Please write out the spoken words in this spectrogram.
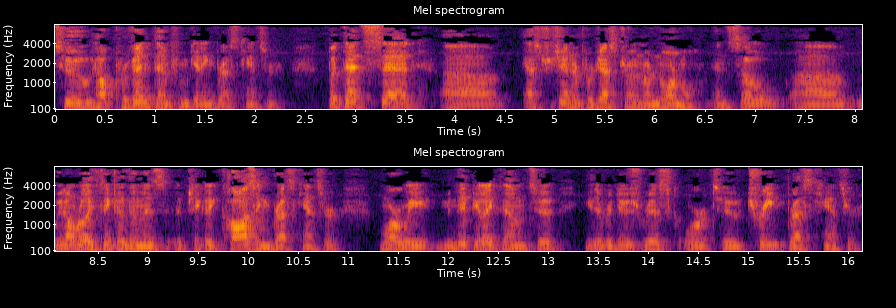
to help prevent them from getting breast cancer. But that said, uh, estrogen and progesterone are normal, and so uh, we don't really think of them as particularly causing breast cancer. More, we manipulate them to either reduce risk or to treat breast cancer.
